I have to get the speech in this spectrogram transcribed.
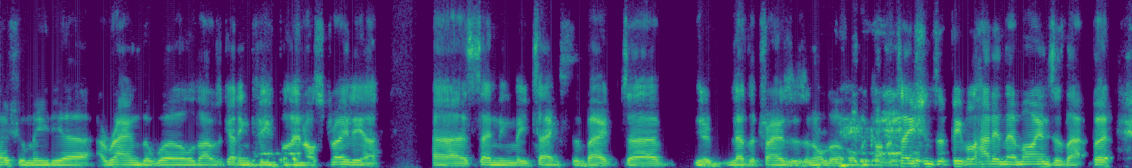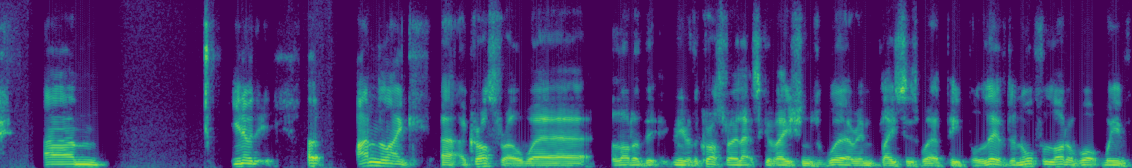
social media around the world. I was getting people in Australia uh, sending me texts about uh, you know leather trousers and all the all the connotations that people had in their minds of that. But um, you know, uh, unlike uh, a crossrail where a lot of the you know the crossrail excavations were in places where people lived, an awful lot of what we've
